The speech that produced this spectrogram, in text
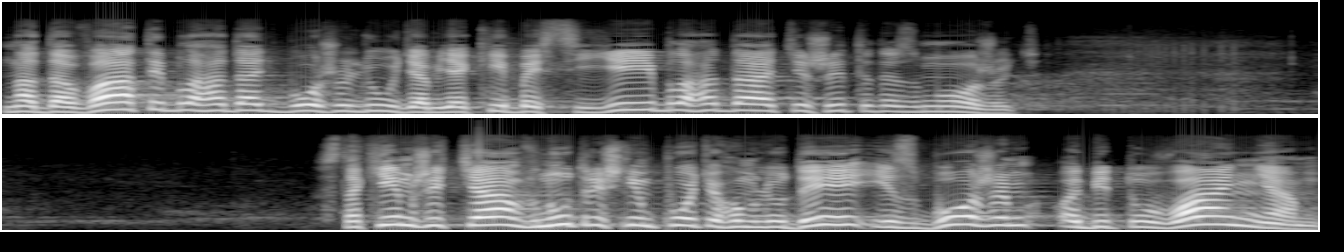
надавати благодать Божу людям, які без цієї благодаті жити не зможуть. З таким життям, внутрішнім потягом людей і з Божим обітуванням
